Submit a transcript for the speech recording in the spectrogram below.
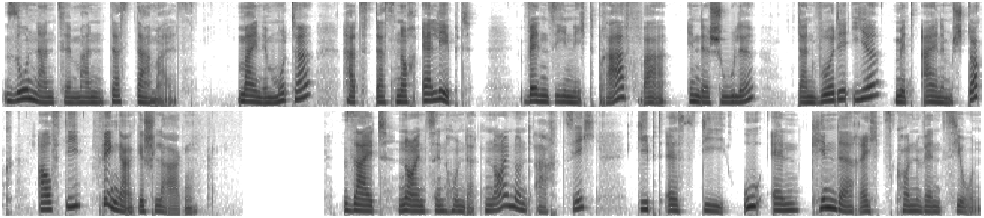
so nannte man das damals. Meine Mutter hat das noch erlebt. Wenn sie nicht brav war in der Schule, dann wurde ihr mit einem Stock auf die Finger geschlagen. Seit 1989 gibt es die UN-Kinderrechtskonvention.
